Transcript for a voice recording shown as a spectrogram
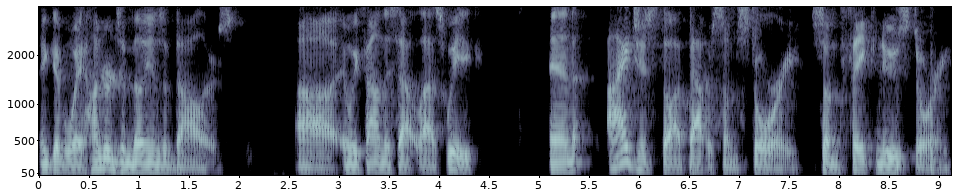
and give away hundreds of millions of dollars. Uh, and we found this out last week. And I just thought that was some story, some fake news story.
